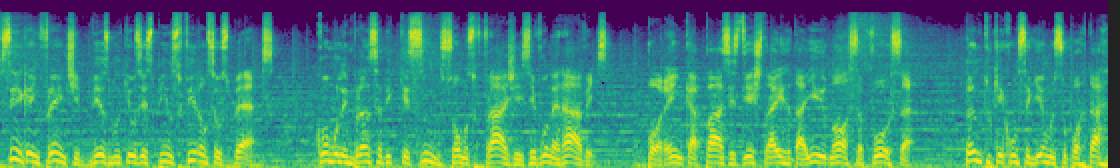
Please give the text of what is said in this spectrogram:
Siga em frente, mesmo que os espinhos firam seus pés, como lembrança de que sim, somos frágeis e vulneráveis, porém capazes de extrair daí nossa força, tanto que conseguimos suportar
